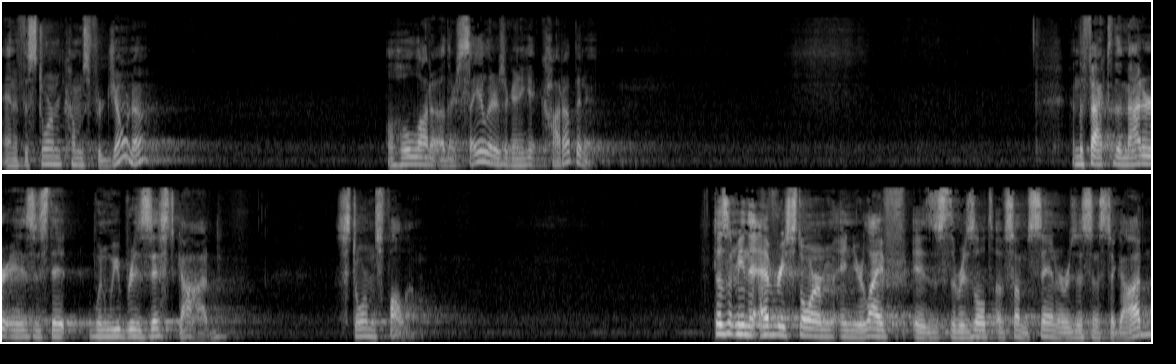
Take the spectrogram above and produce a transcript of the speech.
And if the storm comes for Jonah, a whole lot of other sailors are going to get caught up in it. And the fact of the matter is, is that when we resist God, storms follow. Doesn't mean that every storm in your life is the result of some sin or resistance to God,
